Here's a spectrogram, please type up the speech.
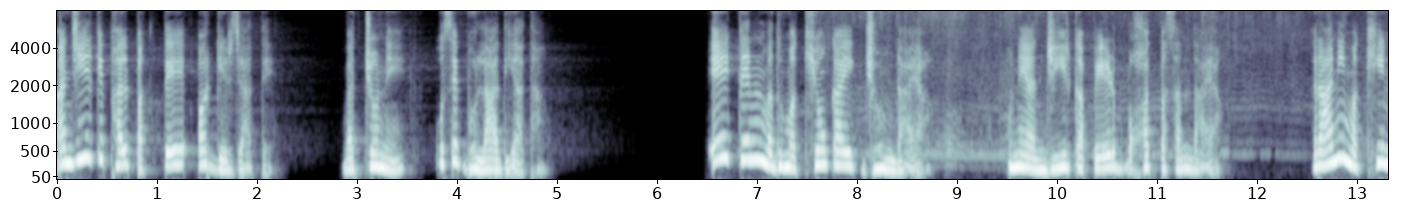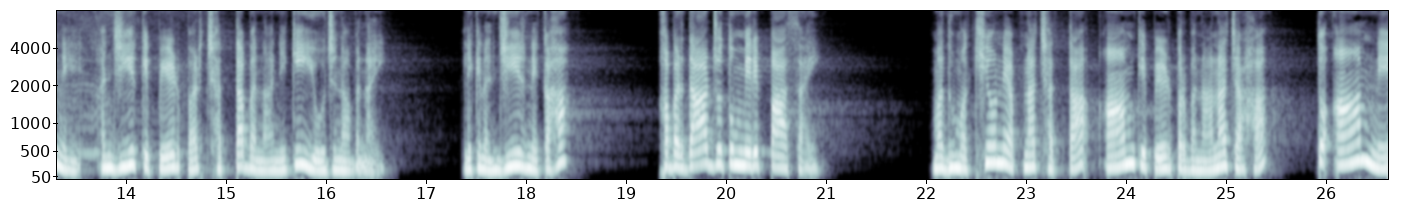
अंजीर के फल पकते और गिर जाते। बच्चों ने उसे भुला दिया था। एक दिन मधुमक्खियों का एक झुंड आया। उन्हें अंजीर का पेड़ बहुत पसंद आया। रानी मक्खी ने अंजीर के पेड़ पर छत्ता बनाने की योजना बनाई। लेकिन अंजीर ने कहा, खबरदार जो तुम मेरे पास आई। मधुमक्खियों ने अपना छत्ता आम के पेड़ पर बनाना चाहा तो आम ने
